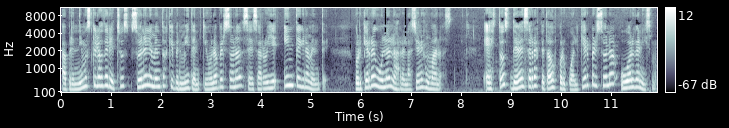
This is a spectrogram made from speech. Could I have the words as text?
aprendimos que los derechos son elementos que permiten que una persona se desarrolle íntegramente, porque regulan las relaciones humanas. Estos deben ser respetados por cualquier persona u organismo.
